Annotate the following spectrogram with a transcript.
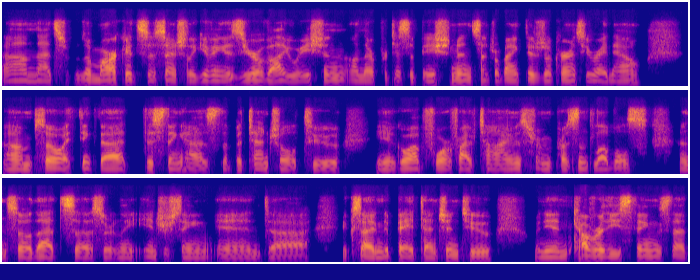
Um, that's the market's essentially giving a zero valuation on their participation in central bank digital currency right now. Um, so I think that this thing has the potential to you know, go up four or five times from present levels. And so that's uh, certainly interesting and uh, exciting to pay attention to. When you uncover these things that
